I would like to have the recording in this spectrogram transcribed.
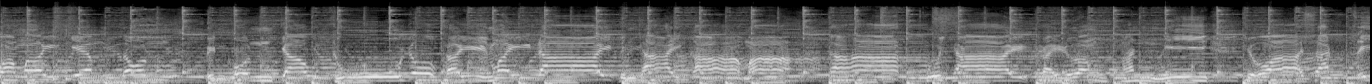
ว่าไม่เยี่ยมตน เป็นคนเจ้าชู้โยกใครไม่ได้ เป็นชายกามาถ้าหากผู้ชายไรเรื่องพันนี้ชื่อว่าสัตว์สี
